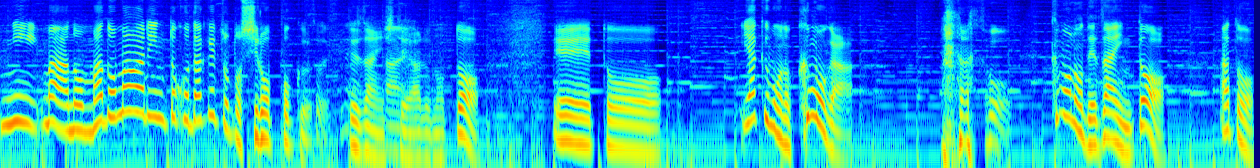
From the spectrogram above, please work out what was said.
にまああの窓周りのとこだけちょっと白っぽくデザインしてあるのと、えっ、とヤクモの雲がそう。雲のデザインとあと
